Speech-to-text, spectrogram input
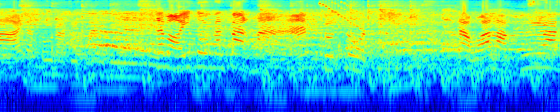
ร้ายแต่ตูนอะจิตใจดีจะบอกอีตูนมันปากหมาสุดๆแต่ว่ารักเพื่อน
